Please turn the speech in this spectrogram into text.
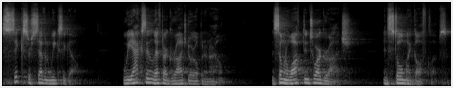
six or seven weeks ago, we accidentally left our garage door open in our home. And someone walked into our garage and stole my golf clubs.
